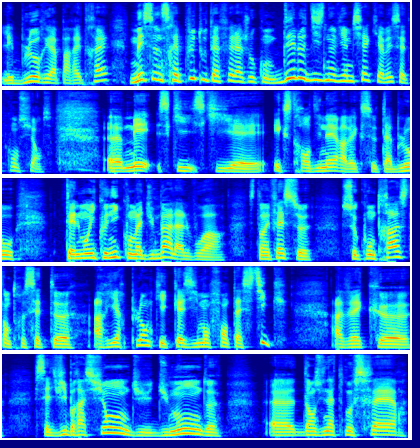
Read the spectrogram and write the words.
les bleus réapparaîtraient, mais ce ne serait plus tout à fait la Joconde. Dès le 19e siècle, il y avait cette conscience. mais ce qui, ce qui est extraordinaire avec ce tableau, tellement iconique qu'on a du mal à le voir. C'est en effet ce, ce contraste entre cet euh, arrière-plan qui est quasiment fantastique, avec euh, cette vibration du, du monde euh, dans une atmosphère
